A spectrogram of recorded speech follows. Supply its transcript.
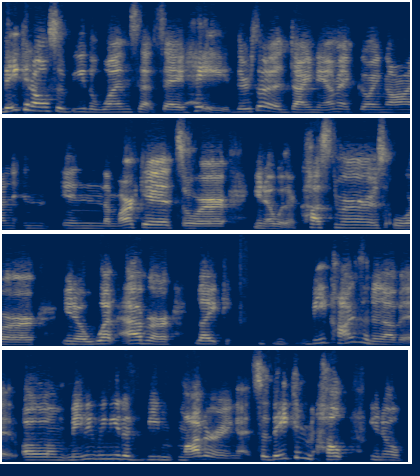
they can also be the ones that say hey there's a dynamic going on in in the markets or you know with our customers or you know whatever. Like be cognizant of it. Um maybe we need to be monitoring it. So they can help you know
